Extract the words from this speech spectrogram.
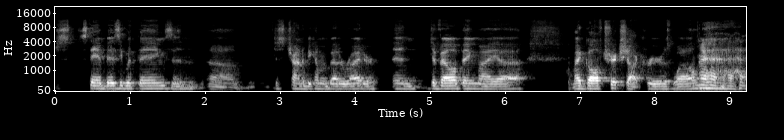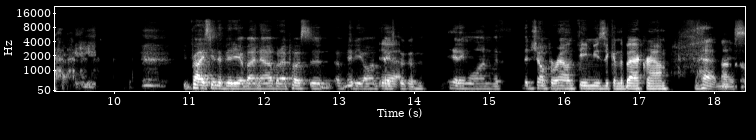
just staying busy with things and um, just trying to become a better writer and developing my uh, my golf trick shot career as well. You've probably seen the video by now, but I posted a video on Facebook yeah. of hitting one with the jump around theme music in the background. nice. Uh,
